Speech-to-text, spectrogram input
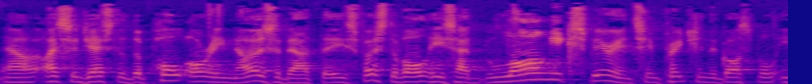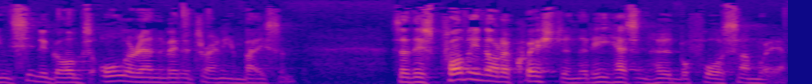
Now, I suggested that Paul already knows about these. First of all, he's had long experience in preaching the gospel in synagogues all around the Mediterranean basin. So there's probably not a question that he hasn't heard before somewhere.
